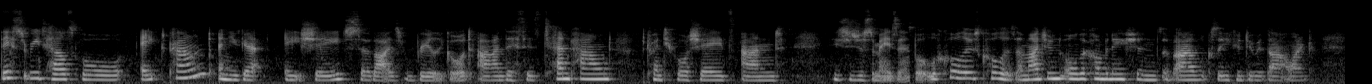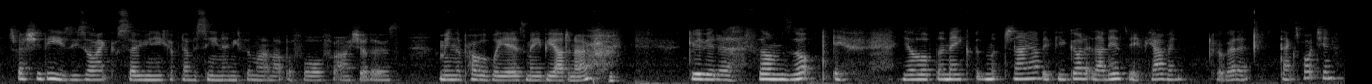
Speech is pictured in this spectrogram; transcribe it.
This retails for £8 and you get 8 shades so that is really good and this is £10 for 24 shades and these are just amazing. But look all those colours. Imagine all the combinations of eye looks that you could do with that like especially these. These are like so unique. I've never seen anything like that before for eyeshadows. I mean there probably is maybe, I don't know. Give it a thumbs up if you love the makeup as much as I have. If you got it that is, if you haven't, go get it. Thanks for watching.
